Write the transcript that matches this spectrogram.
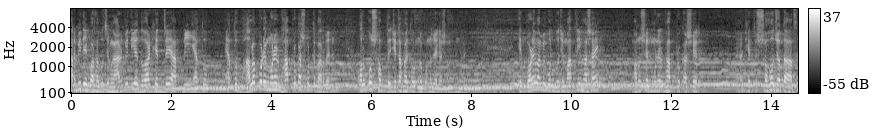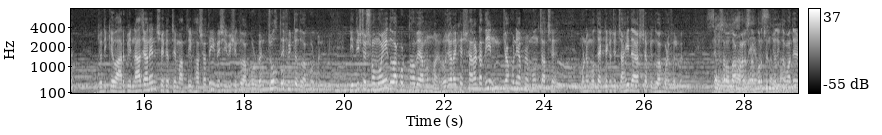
আরবি দিয়ে কথা বলছি এবং আরবি দিয়ে দোয়ার ক্ষেত্রে আপনি এত এত ভালো করে মনের ভাব প্রকাশ করতে পারবেন অল্প শব্দে, যেটা হয়তো অন্য কোনো জায়গায় সম্ভব নয়। এরপরেও আমি বলব যে মাতৃভাষায় মানুষের মনের ভাব প্রকাশের ক্ষেত্রে সহজতা আছে। যদি কেউ আরবি না জানেন, সেক্ষেত্রে মাতৃভাষাতেই বেশি বেশি দোয়া করবেন, চলতে ফিরতে দোয়া করবেন। নির্দিষ্ট সময়েই দোয়া করতে হবে এমন নয়, রোজা রেখে সারাটা দিন যখনই আপনার মন চাচ্ছে, মনের মধ্যে একটা কিছু চাহিদা আসছে, আপনি দোয়া করে ফেলবেন। সাল্লাল্লাহু বলেছেন, যদি তোমাদের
